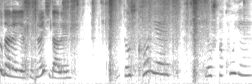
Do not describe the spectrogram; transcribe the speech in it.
tu dalej jesteś? No idź dalej. To już koniec. Ja już pakuję.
